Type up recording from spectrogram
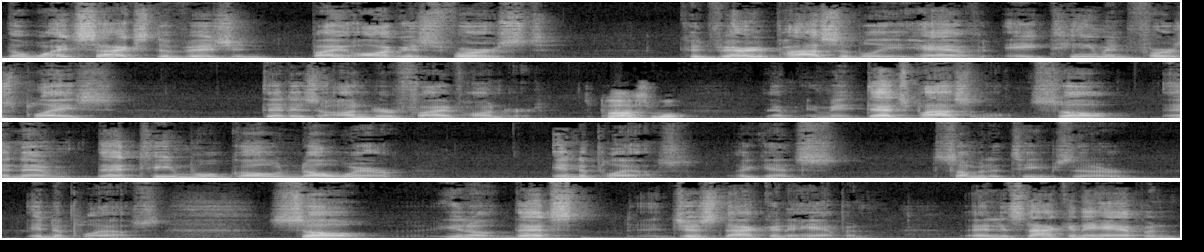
The White Sox division by August 1st could very possibly have a team in first place that is under 500. it's possible I mean, that's possible. So, and then that team will go nowhere in the playoffs against some of the teams that are in the playoffs. So, you know, that's just not going to happen. And it's not going to happen.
